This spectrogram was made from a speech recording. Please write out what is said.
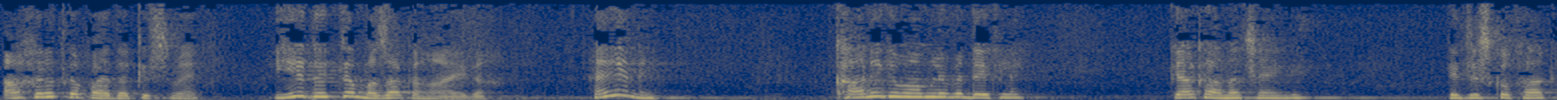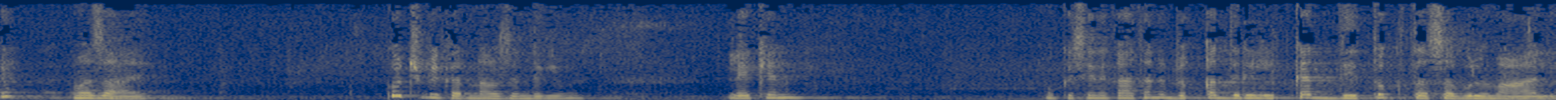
آخرت کا فائدہ کس میں یہ دیکھتے مزہ کہاں آئے گا۔ ہے یا نہیں؟ کھانے کے معاملے میں دیکھ لیں۔ کیا کھانا چاہیں گے؟ کہ جس کو کھا کے مزہ آئے۔ کچھ بھی کرنا ہو زندگی میں۔ لیکن وہ کسی نے کہا تھا نا، بقدر القد تکتسب المعالی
